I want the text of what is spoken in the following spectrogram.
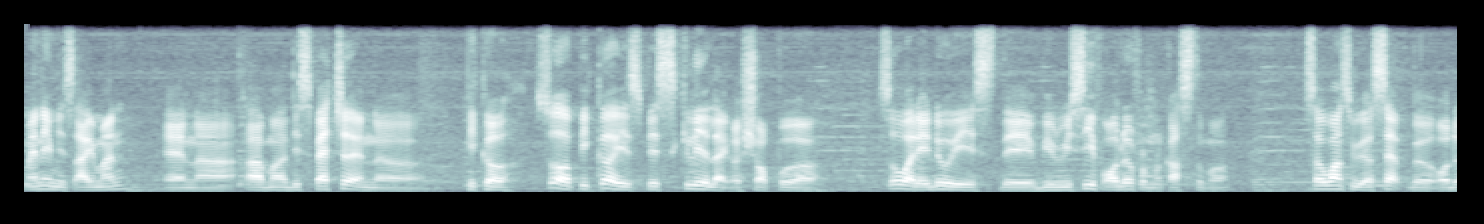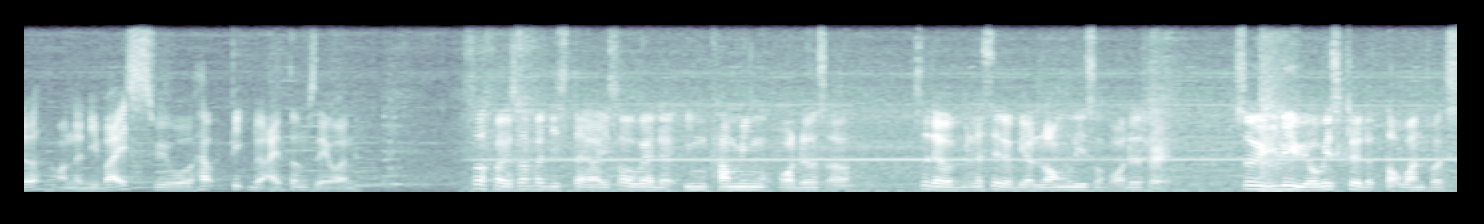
My name is Aiman and uh, I'm a dispatcher and a picker. So a picker is basically like a shopper. So what they do is they we receive order from a customer. So once we accept the order on the device, we will help pick the items they want. So for example, this tab is all where the incoming orders are. So there will, be- let's say there will be a long list of orders, right? So usually we always clear the top one first.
